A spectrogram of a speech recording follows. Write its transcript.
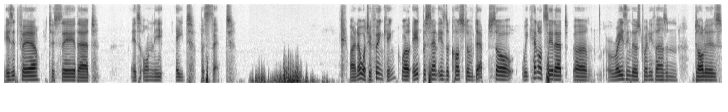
is it fair to say that it's only 8%? I know what you're thinking. Well, 8% is the cost of debt, so we cannot say that uh, raising those $20,000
